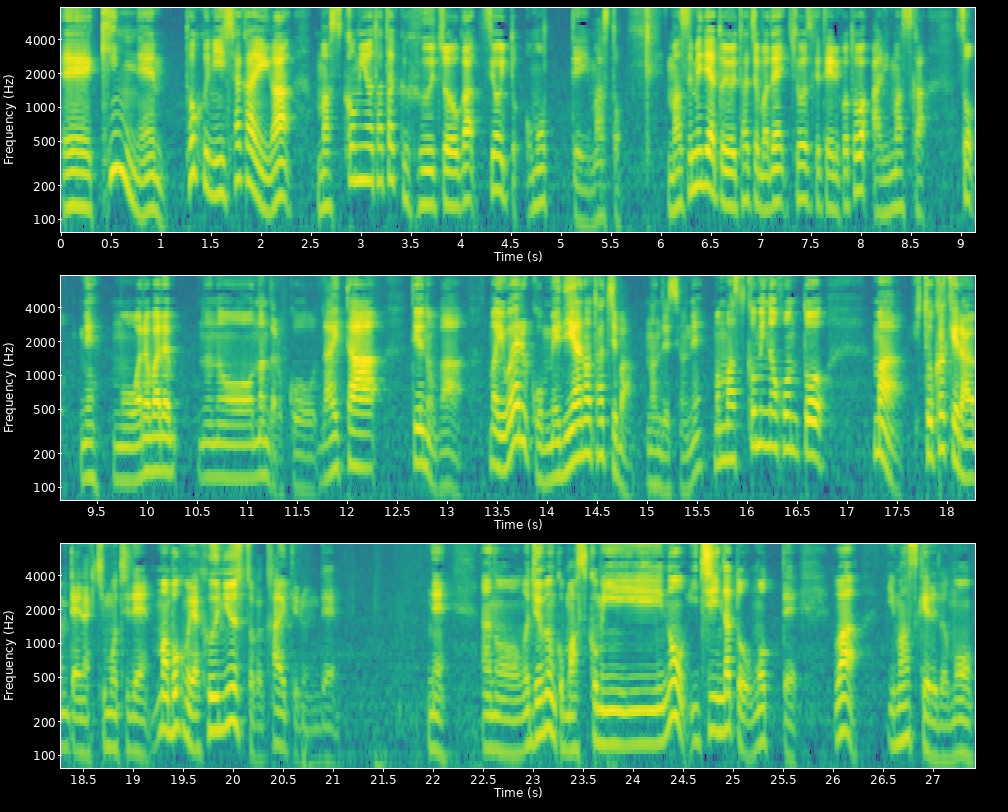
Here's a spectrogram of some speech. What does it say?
えー、近年、特に社会がマスコミを叩く風潮が強いと思っていますと。マスメディアという立場で気をつけていることはありますか？そう、ね、もう我々、あのー、なんだろう、こう、ライターっていうのが、まあ、いわゆるこうメディアの立場なんですよね。まあ、マスコミの本当、まあ、一かけらみたいな気持ちで、まあ僕も Yahoo ニュースとか書いてるんで、ね、あのー、十分こうマスコミの一員だと思ってはいますけれども、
